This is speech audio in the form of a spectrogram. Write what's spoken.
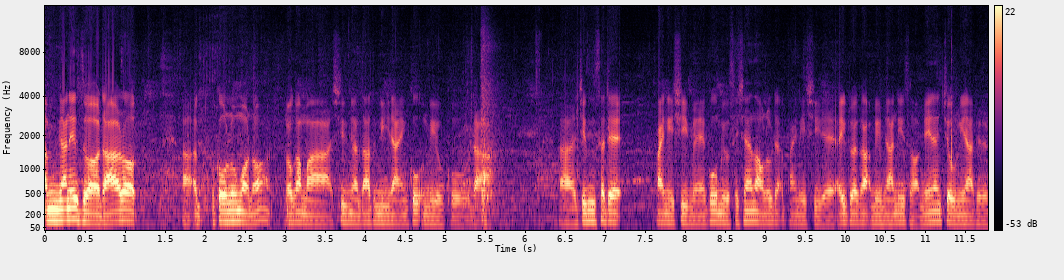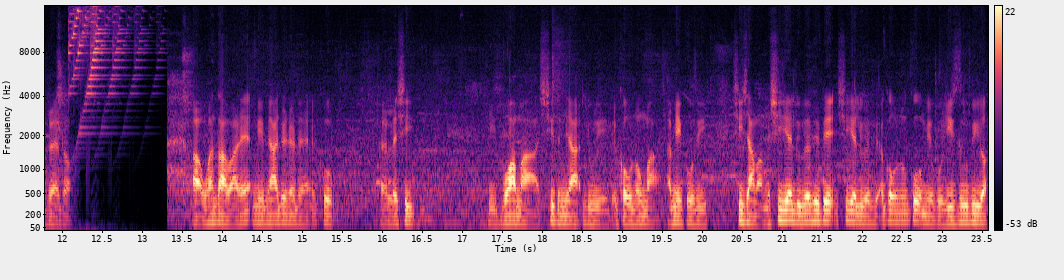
အများနေဆိုတော့ဒါကတော့အာအကုန်လုံးပေါ့နော်လောကမှာရှိသမျှသားသမီးတိုင်းကိုယ့်အမေကိုကိုယ်ဒါအာကျေးဇူးဆက်တဲ့ပိုင်းတွေရှိမယ်ကိုယ့်အမေကိုစိတ်ချမ်းသာအောင်လုပ်တဲ့အပိုင်းတွေရှိတယ်အဲ့ဒီအတွက်ကအမေများနေဆိုတော့အများနဲ့ကြုံနေရဖြစ်တဲ့အတွက်တော့အာဝမ်းသာပါတယ်အမေများတွေ့တဲ့အခုအဲလက်ရှိဒီဘဝမှာရှိသမျှလူတွေအကုန်လုံးမှာအမေကိုယ်စီရှိကြမှာမရှိတဲ့လူပဲဖြစ်ဖြစ်ရှိတဲ့လူပဲဖြစ်ဖြစ်အကုန်လုံးကိုယ့်အမေကိုရည်စူးပြီးတော့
